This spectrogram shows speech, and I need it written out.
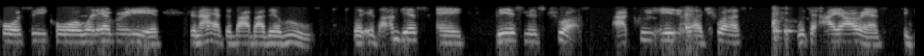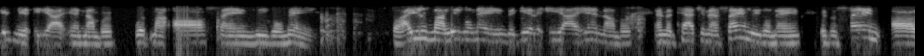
corp, C corp, whatever it is, then I have to abide by their rules. But if I'm just a business trust, I created a trust with the IRS to give me an EIN number with my all same legal name. So I use my legal name to get an EIN number, and attaching that same legal name is the same uh,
